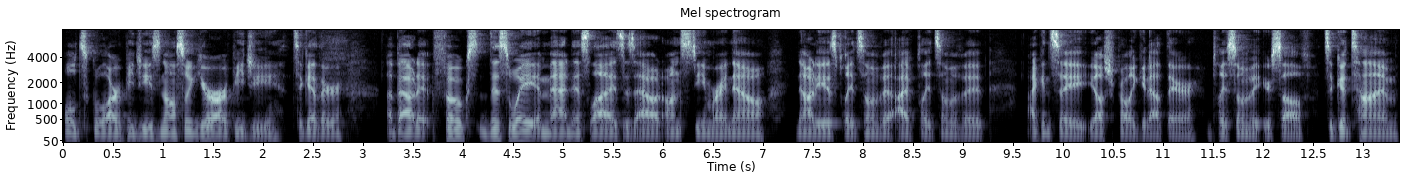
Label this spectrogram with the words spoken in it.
old school RPGs and also your RPG together about it, folks. This way, Madness Lies is out on Steam right now. Nadia has played some of it. I've played some of it. I can say y'all should probably get out there and play some of it yourself. It's a good time.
